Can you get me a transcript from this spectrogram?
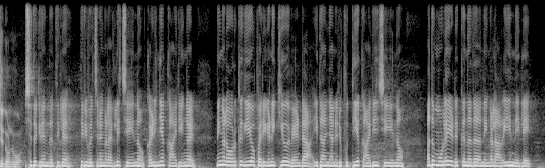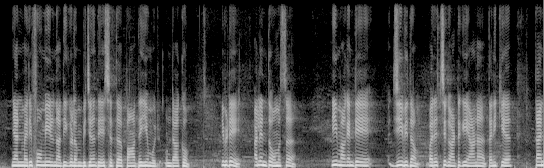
ചെയ്തുകൊണ്ട് പോകും വിശുദ്ധ ഗ്രന്ഥത്തിൽ തിരുവചനങ്ങൾ അരളി ചെയ്യുന്നു കഴിഞ്ഞ കാര്യങ്ങൾ നിങ്ങൾ ഓർക്കുകയോ പരിഗണിക്കുകയോ വേണ്ട. ഇതാ ഞാനൊരു പുതിയ കാര്യം ചെയ്യുന്നു. അത് മുളയെടുക്കുന്നത് നിങ്ങൾ അറിയുന്നില്ലേ? ഞാൻ മരുഭൂമിയിൽ നദികളും വിജനദേശത്ത് പാതയും ഉണ്ടാക്കും. ഇവിടെ അലൻ തോമസ് ഈ മകന്റെ ജീവിതം വരച്ചു കാട്ടുകയാണ്. തനിക്ക് താൻ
